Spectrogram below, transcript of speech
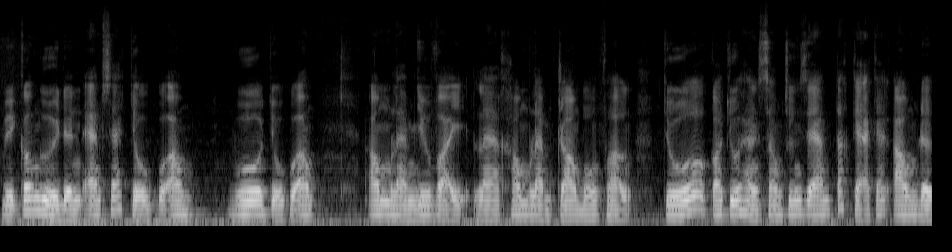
Vì có người định ám sát chủ của ông, vua chủ của ông. Ông làm như vậy là không làm tròn bổn phận. Chúa có Chúa hàng sống chứng giám tất cả các ông đều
